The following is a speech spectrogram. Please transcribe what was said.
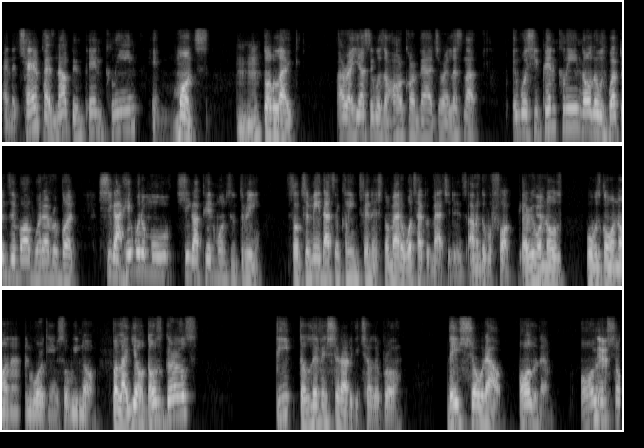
and the champ has not been pinned clean in months. hmm So like, all right, yes, it was a hardcore match. All right, let's not. It was she pinned clean? No, there was weapons involved, whatever. But she got hit with a move. She got pinned one, two, three. So to me, that's a clean finish, no matter what type of match it is. I don't give a fuck. Everyone knows what was going on in War Games, so we know. But like, yo, those girls beat the living shit out of each other, bro. They showed out, all of them. All of Yeah. them showed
